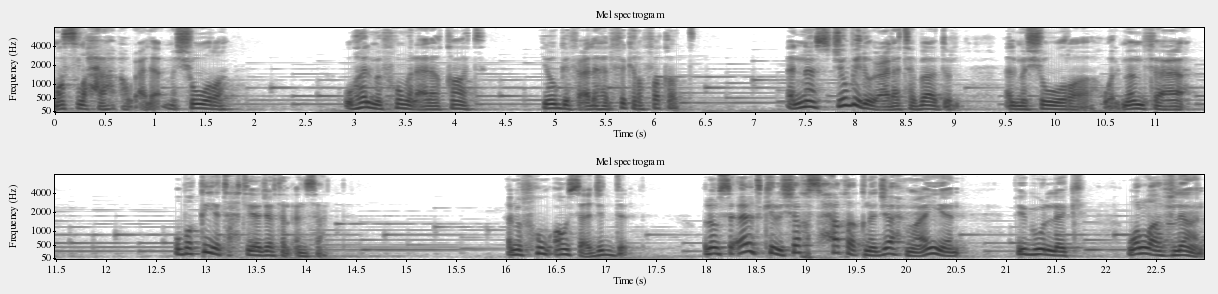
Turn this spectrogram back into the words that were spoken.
مصلحة أو على مشورة. وهل مفهوم العلاقات يوقف على هالفكرة فقط؟ الناس جبلوا على تبادل المشورة والمنفعة وبقية احتياجات الإنسان. المفهوم أوسع جدا. ولو سألت كل شخص حقق نجاح معين بيقول لك والله فلان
